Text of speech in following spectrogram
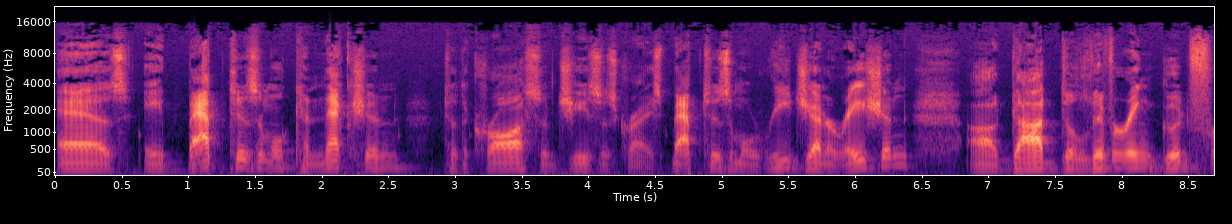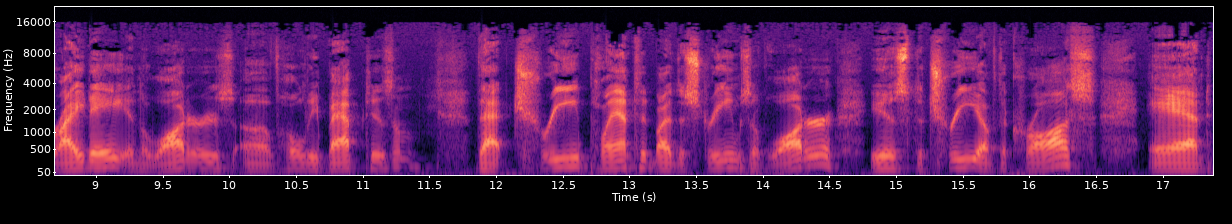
as a baptismal connection to the cross of Jesus Christ. Baptismal regeneration, uh, God delivering Good Friday in the waters of holy baptism. That tree planted by the streams of water is the tree of the cross, and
